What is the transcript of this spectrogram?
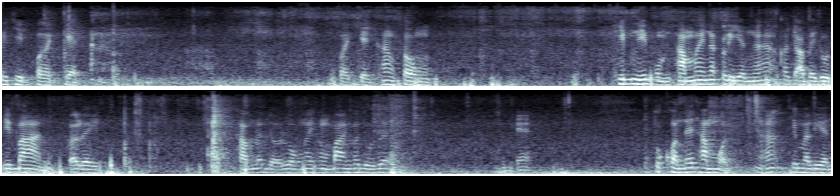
วิธีเปิดเกตเปิดเกตข้างทรง คลิปนี้ผมทำให้นักเรียนนะฮะเขาจะเอาไปดูที่บ้าน ก็เลยทำแล้วเดี๋ยวลงให้ทางบ้านเขาดูด้วยโอเคทุกคนได้ทำหมดนะฮะที่มาเรียน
